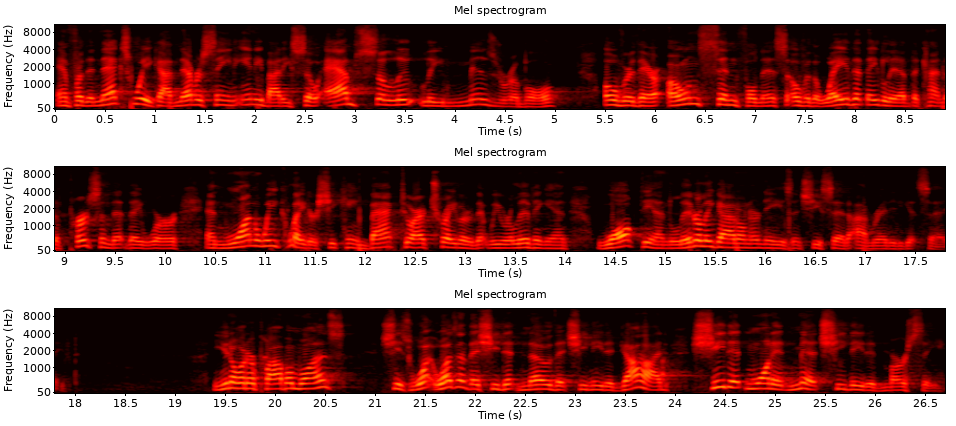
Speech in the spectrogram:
And for the next week, I've never seen anybody so absolutely miserable over their own sinfulness, over the way that they lived, the kind of person that they were. And one week later, she came back to our trailer that we were living in, walked in, literally got on her knees, and she said, I'm ready to get saved. You know what her problem was? She's what wasn't that she didn't know that she needed God, she didn't want to admit she needed mercy.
